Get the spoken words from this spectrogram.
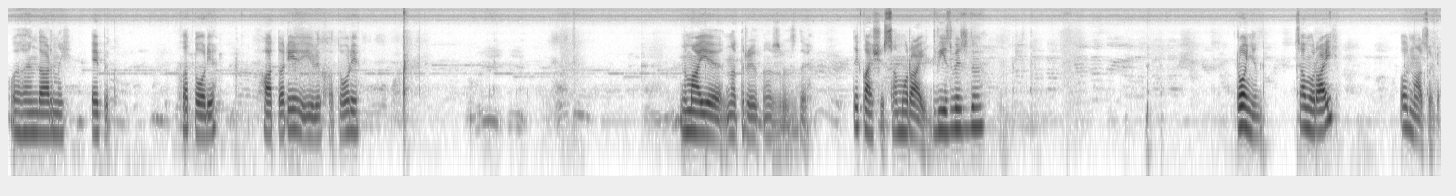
Легендарний епік. Хаторі. Хаторі или Хаторі. Немає на три звезди. Текаші самурай дві звезди. Ронін самурай одна зоря.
